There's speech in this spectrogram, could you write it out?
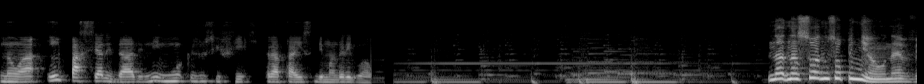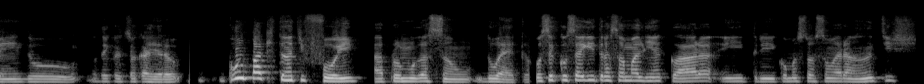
Não há imparcialidade nenhuma que justifique tratar isso de maneira igual. Na, na, sua, na sua opinião, né, vendo no decorrer de sua carreira, quão impactante foi a promulgação do ECA? Você consegue traçar uma linha clara entre como a situação era antes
